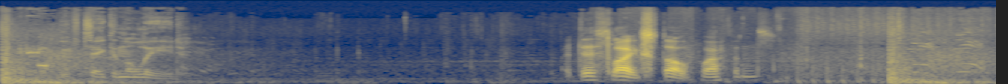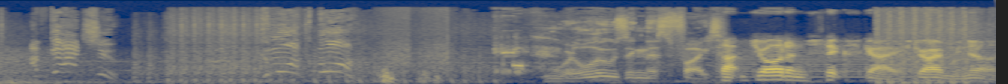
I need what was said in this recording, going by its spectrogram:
We've taken the lead. I dislike stop weapons. We're losing this fight. That Jordan 6 guy is driving me nuts.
